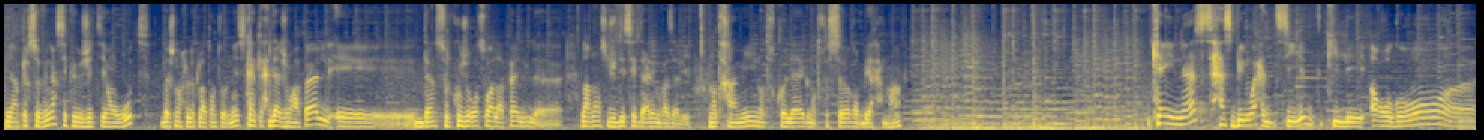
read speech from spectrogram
Il y a un pire souvenir, c'est que j'étais en route, bah, je le plateau tourné. Quand je me rappelle, et d'un seul coup, je reçois l'appel, euh, l'annonce du décès d'Arim Ghazali, notre ami, notre collègue, notre sœur, Rabbi Rahma. كاين ناس حاس بين واحد السيد كي لي ارغون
